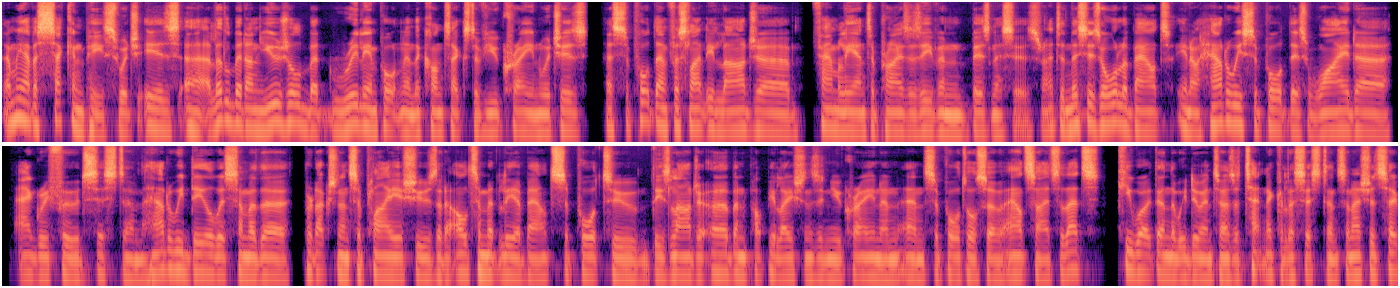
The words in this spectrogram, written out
Then we have a second piece, which is uh, a little bit unusual, but really important in the context of Ukraine, which is support them for slightly larger family enterprises, even businesses, right? And this is all about, you know, how do we support this wider agri-food system? How do we deal with some of the production and supply issues that are ultimately about support to these larger urban populations in Ukraine and, and support also outside? So that's key work then that we do in terms of technical assistance. And I should say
